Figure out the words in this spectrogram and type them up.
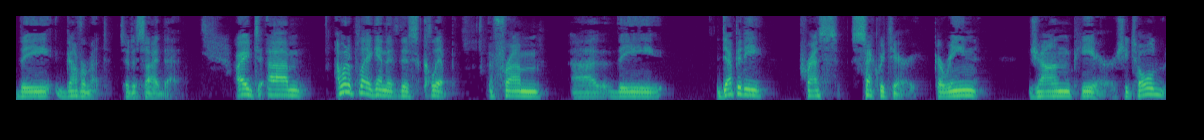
the government to decide that. All right. Um, I want to play again this clip from uh, the deputy press secretary Karine Jean Pierre. She told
